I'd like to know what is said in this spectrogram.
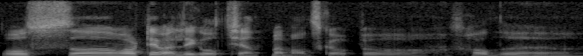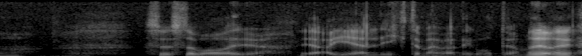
Og så ble jeg veldig godt kjent med mannskapet og hadde Syns det var Ja, jeg likte meg veldig godt, ja. Men eh,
